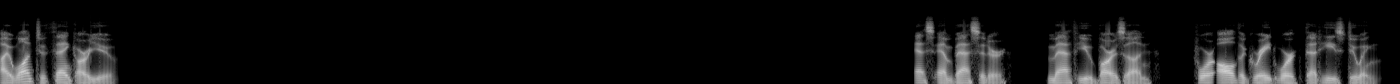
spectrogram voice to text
I want to thank RU. S. Ambassador, Matthew Barzun, for all the great work that he's doing.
